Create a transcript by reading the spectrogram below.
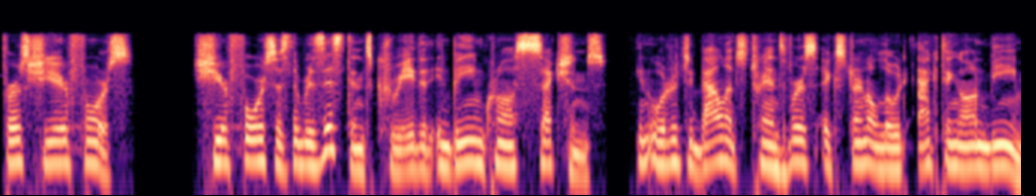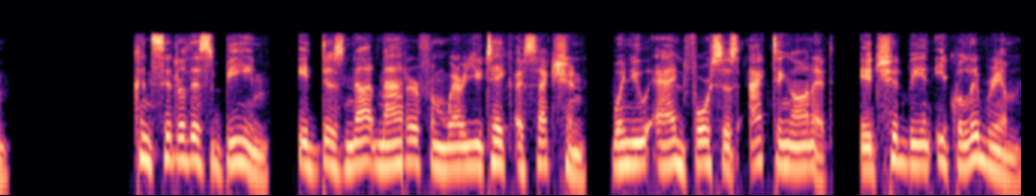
First shear force. Shear force is the resistance created in beam cross sections, in order to balance transverse external load acting on beam. Consider this beam, it does not matter from where you take a section, when you add forces acting on it, it should be in equilibrium.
